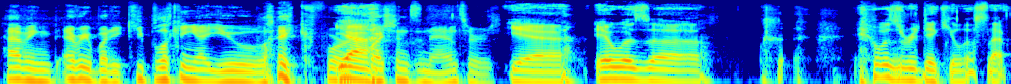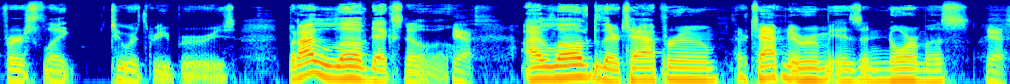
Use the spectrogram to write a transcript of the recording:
Having everybody keep looking at you like for Yeah. questions and answers. Yeah, it was uh it was ridiculous that first like two or three breweries. But I loved Ex Novo. Yes. I loved their tap room. Their tap room is enormous. Yes.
